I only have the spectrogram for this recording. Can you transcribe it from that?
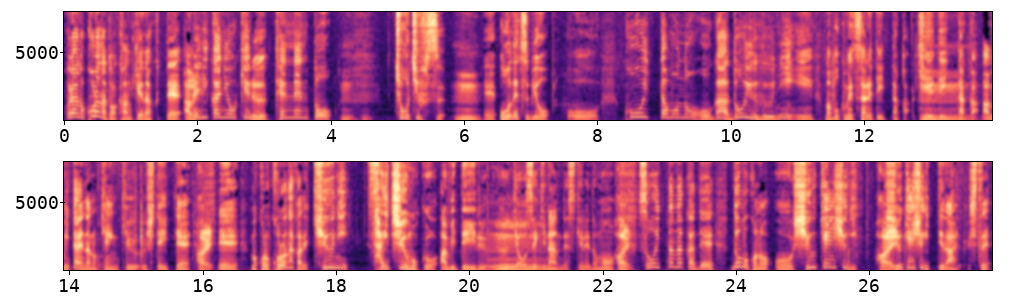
これはあのコロナとは関係なくて、アメリカにおける天然痘、腸チフス、えー、黄熱病、こういったものがどういうふうに、まあ、撲滅されていったか、消えていったか、みたいなのを研究していて、はい、えー、まあ、このコロナ禍で急に再注目を浴びている業績なんですけれども、はい、そういった中で、どうもこの集権主義、はい、集権主義っていうのは、失礼、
